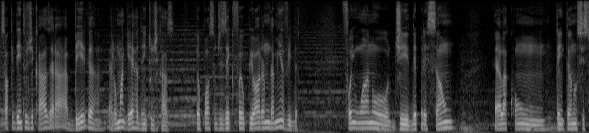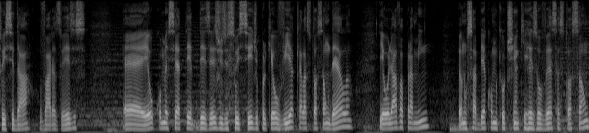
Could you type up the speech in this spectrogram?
Só que dentro de casa era briga, era uma guerra dentro de casa. Eu posso dizer que foi o pior ano da minha vida. Foi um ano de depressão, ela com tentando se suicidar várias vezes. É, eu comecei a ter desejos de suicídio porque eu via aquela situação dela e eu olhava para mim, eu não sabia como que eu tinha que resolver essa situação.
